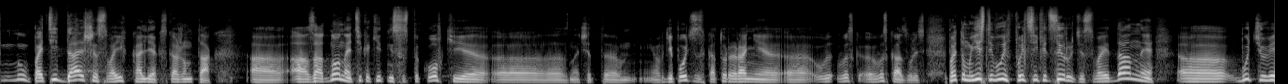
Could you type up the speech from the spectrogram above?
ну, пойти дальше своих коллег, скажем так, а, а заодно найти какие-то несостыковки значит, в гипотезах, которые ранее высказывались. Поэтому если вы фальсифицируете свои данные, будьте уверены,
